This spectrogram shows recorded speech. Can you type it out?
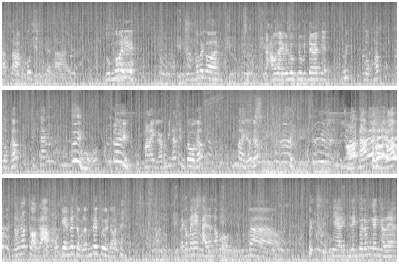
ทักษะโอ้ยเฮียตาย ลุมเข้าไปดิ ลุมเข้าไปก่อน จะเอาอะไรไปลุมดูมันเดินเนี่ยอุ้ยหลบครับ หลบครับ ซิกแซกเอ้ยโอ้โหเอ้ย มาอีกแล้วครับพี่นัทเป็นตัวครับนี่มาอีกแล้วครับ ขอครับขอครับ น้องน็อตขอครับ โอเกมจะจบแล้วเพิ่งได้ปืนเหรอแล้วก็ไม่ให้ใครแล้วครับผมว้าวเนี่ยเล็งตัวน้ำเงินก่อนเลยอะ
